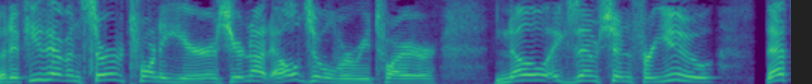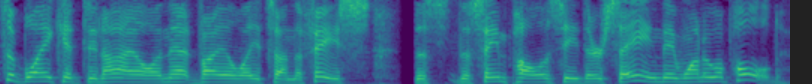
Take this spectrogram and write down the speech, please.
But if you haven't served 20 years, you're not eligible to retire. No exemption for you. That's a blanket denial, and that violates on the face the, the same policy they're saying they want to uphold.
